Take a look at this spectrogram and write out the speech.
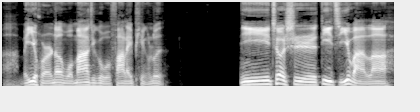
啊！”没一会儿呢，我妈就给我发来评论：“你这是第几碗了？”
